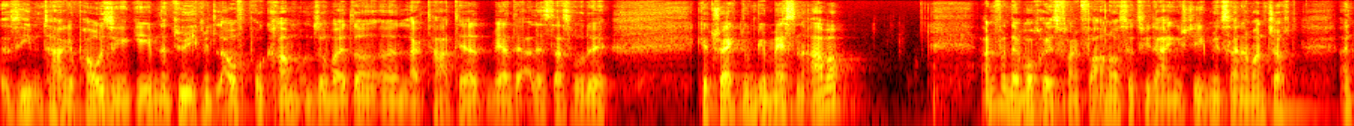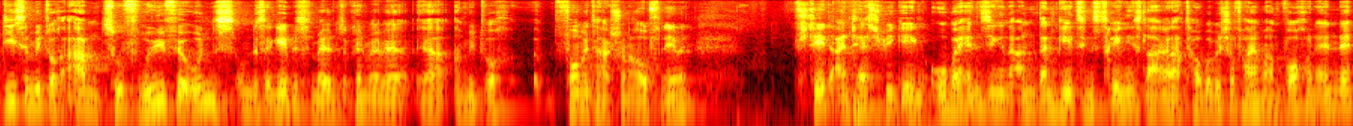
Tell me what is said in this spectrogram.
sieben Tage Pause gegeben. Natürlich mit Laufprogramm und so weiter, äh, Laktatwerte, alles das wurde getrackt und gemessen. Aber Anfang der Woche ist Frank Farnhaus jetzt wieder eingestiegen mit seiner Mannschaft. An diesem Mittwochabend zu früh für uns, um das Ergebnis vermelden zu können, weil wir ja am Mittwochvormittag schon aufnehmen steht ein Testspiel gegen Oberensingen an, dann geht es ins Trainingslager nach Tauberbischofheim am Wochenende.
